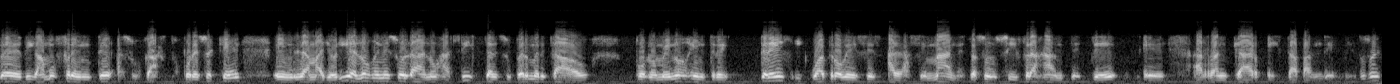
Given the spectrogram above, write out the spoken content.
eh, digamos, frente a sus gastos. Por eso es que en la mayoría de los venezolanos asiste al supermercado por lo menos entre tres y cuatro veces a la semana. Estas son cifras antes de eh, arrancar esta pandemia. Entonces,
